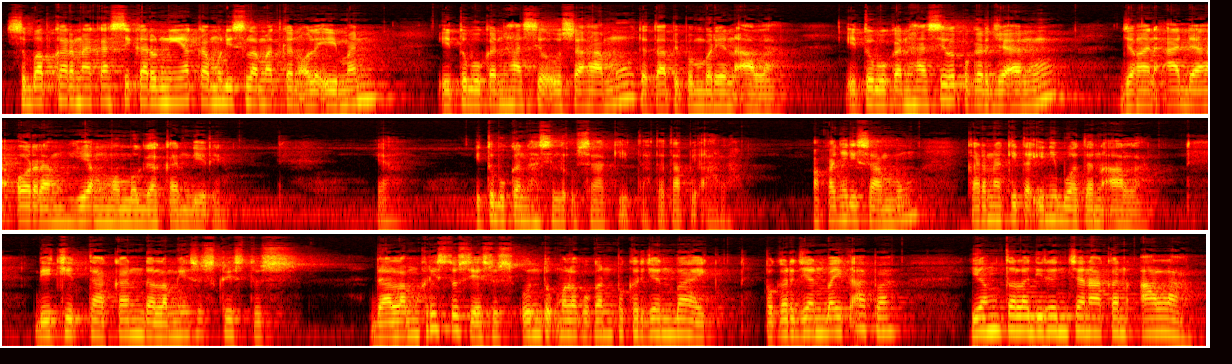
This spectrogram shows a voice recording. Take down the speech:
Sebab karena kasih karunia kamu diselamatkan oleh iman, itu bukan hasil usahamu tetapi pemberian Allah. Itu bukan hasil pekerjaanmu, jangan ada orang yang memegahkan diri. Ya. Itu bukan hasil usaha kita tetapi Allah. Makanya disambung karena kita ini buatan Allah. Diciptakan dalam Yesus Kristus. Dalam Kristus Yesus untuk melakukan pekerjaan baik. Pekerjaan baik apa? Yang telah direncanakan Allah.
